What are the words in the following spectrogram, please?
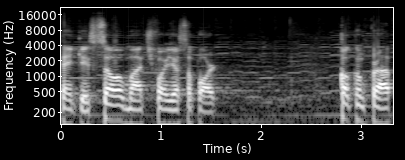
thank you so much for your support. Kokum Krab.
